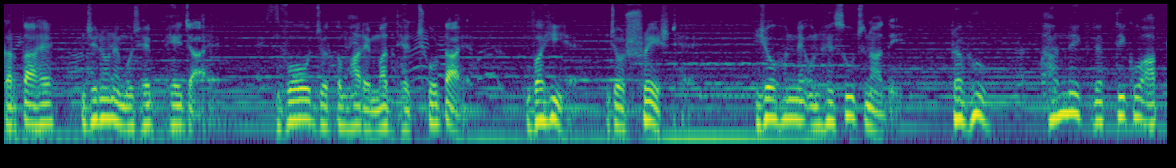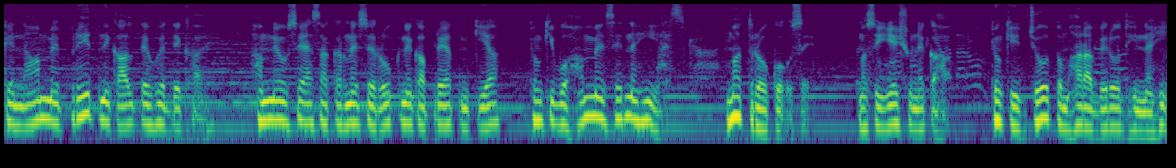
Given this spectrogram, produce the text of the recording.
करता है, जिन्होंने मुझे भेजा है। वो जो तुम्हारे मध्य छोटा है वही है जो श्रेष्ठ है। योहन ने उन्हें सूचना दी, प्रभु, हमने एक व्यक्ति को आपके नाम में प्रेत निकालते हुए देखा है। हमने उसे ऐसा करने से रोकने का प्रयत्न किया क्योंकि वो हम में से नहीं है। मत रोको उसे। मसीह यीशु ने कहा, क्योंकि जो तुम्हारा विरोधी नहीं,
